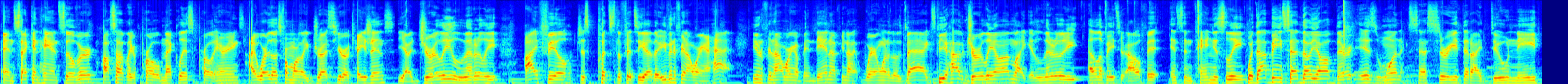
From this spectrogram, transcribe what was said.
And Secondhand Silver I also have like a pearl necklace, pearl earrings. I wear those for more like dressier occasions. Yeah, jewelry literally, I feel just puts the fit together. Even if you're not wearing a hat, even if you're not wearing a bandana, if you're not wearing one of those bags. If you have jewelry on, like it literally elevates your outfit instantaneously. With that being said though, y'all, there is one accessory that I do need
